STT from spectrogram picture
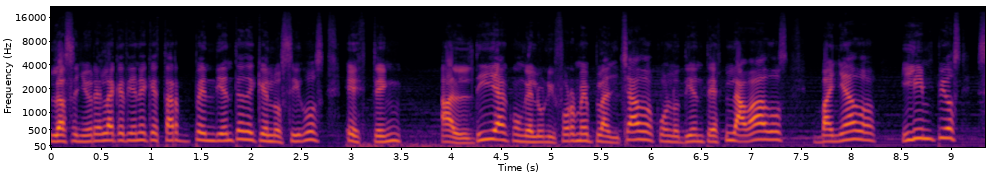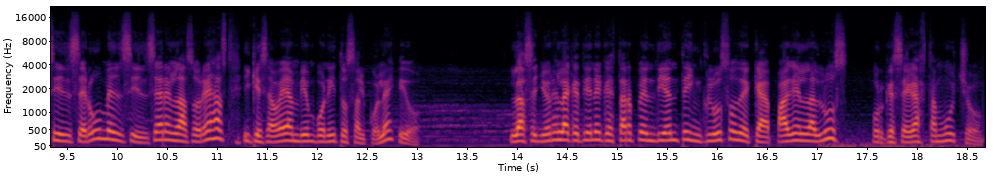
La señora es la que tiene que estar pendiente de que los hijos estén al día con el uniforme planchado, con los dientes lavados, bañados, limpios, sin cerumen, sin ser en las orejas y que se vayan bien bonitos al colegio. La señora es la que tiene que estar pendiente incluso de que apaguen la luz porque se gasta mucho.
